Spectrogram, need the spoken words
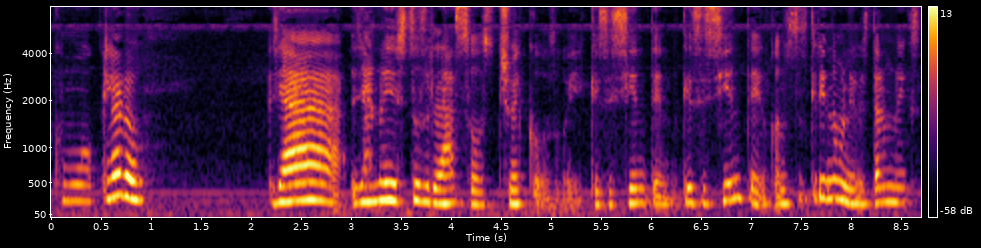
como, claro, ya, ya no hay estos lazos chuecos, güey, que se sienten, que se sienten. Cuando estás queriendo manifestar un ex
